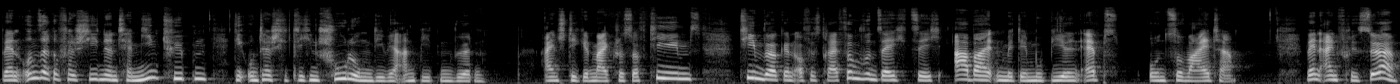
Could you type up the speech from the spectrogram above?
wären unsere verschiedenen Termintypen die unterschiedlichen Schulungen, die wir anbieten würden. Einstieg in Microsoft Teams, Teamwork in Office 365, Arbeiten mit den mobilen Apps und so weiter. Wenn ein Friseur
